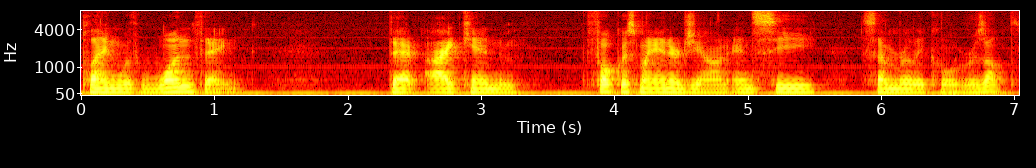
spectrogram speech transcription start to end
playing with one thing that I can focus my energy on and see some really cool results.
